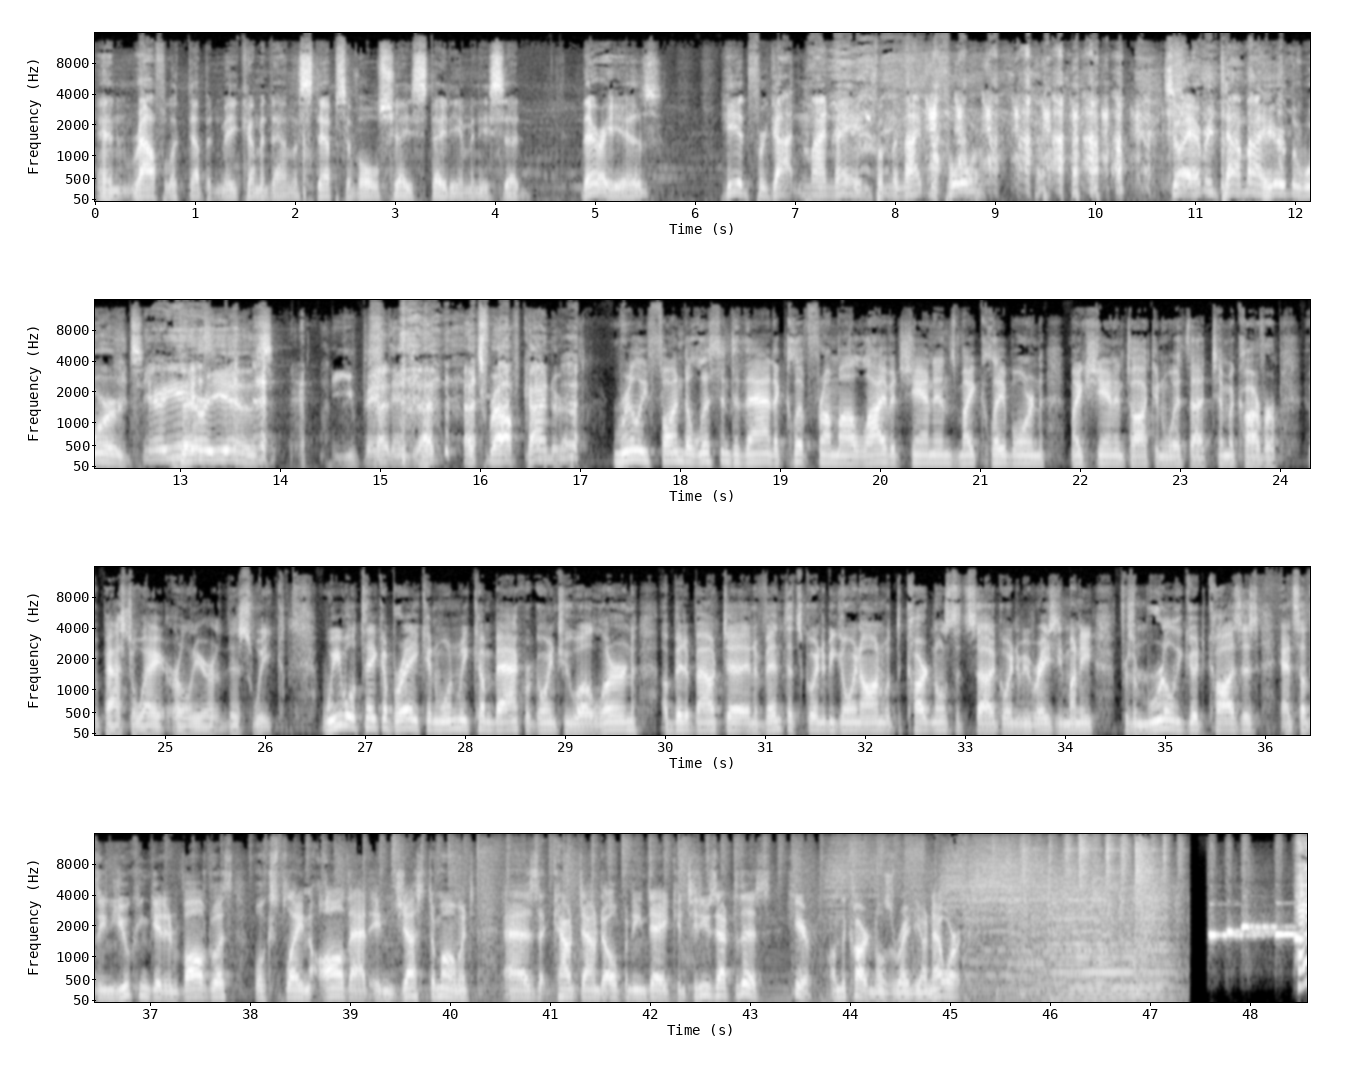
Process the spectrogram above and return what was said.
And Ralph looked up at me coming down the steps of Old Shea Stadium, and he said, "There he is." He had forgotten my name from the night before. so every time I hear the words, there he there is. He is you pay that, attention. That, that's Ralph Kiner. Really fun to listen to that. A clip from uh, Live at Shannon's, Mike Claiborne, Mike Shannon talking with uh, Tim McCarver, who passed away earlier this week. We will take a break, and when we come back, we're going to uh, learn a bit about uh, an event that's going to be going on with the Cardinals that's uh, going to be raising money for some really good causes and something you can get involved with. We'll explain all that in just a moment as Countdown to Opening Day continues after this here on the Cardinals Radio Network.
